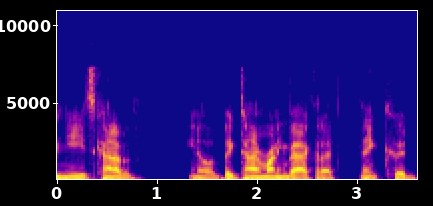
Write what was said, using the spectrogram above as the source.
needs kind of, you know, a big time running back that I think could.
